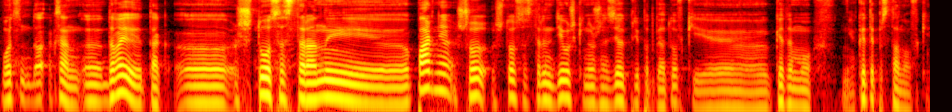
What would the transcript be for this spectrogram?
Вот, Оксан, э, давай так, э, что со стороны э, парня, что, что со стороны девушки нужно сделать при подготовке к этому, к этой постановке?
